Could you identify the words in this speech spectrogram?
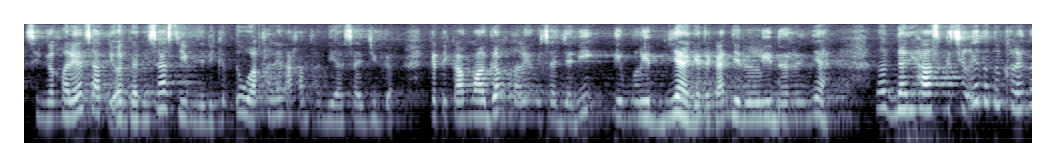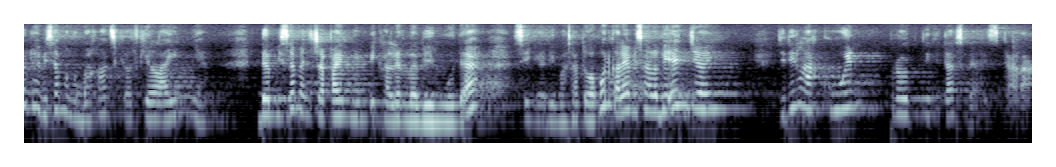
sehingga kalian saat di organisasi menjadi ketua kalian akan terbiasa juga. Ketika magang kalian bisa jadi tim leadnya gitu kan jadi leadernya. Nah, dari hal kecil itu tuh kalian udah bisa mengembangkan skill-skill lainnya. Dan bisa mencapai mimpi kalian lebih mudah sehingga di masa tua pun kalian bisa lebih enjoy. Jadi lakuin produktivitas dari sekarang.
